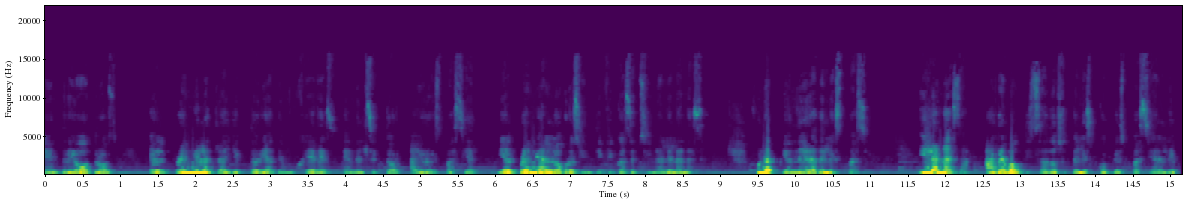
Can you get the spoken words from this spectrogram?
entre otros el Premio a la Trayectoria de Mujeres en el Sector Aeroespacial y el Premio al Logro Científico Excepcional de la NASA. Fue una pionera del espacio y la NASA ha rebautizado su telescopio espacial de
